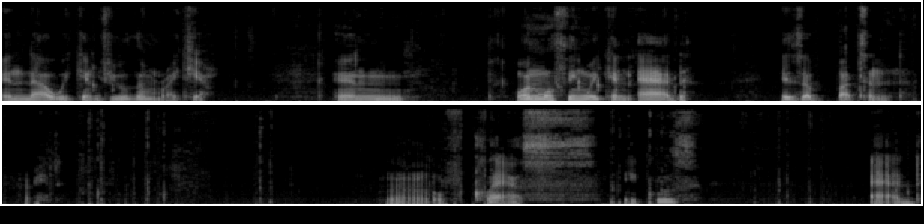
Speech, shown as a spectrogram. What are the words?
and now we can view them right here. And one more thing we can add is a button, right? Uh, of class equals add.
